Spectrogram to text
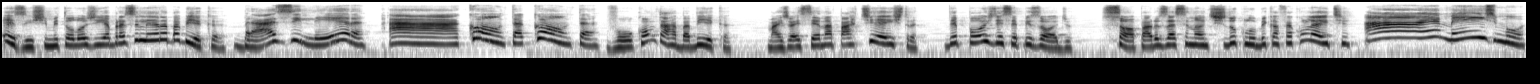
Existe mitologia brasileira, Babica. Brasileira? Ah, conta, conta! Vou contar, Babica, mas vai ser na parte extra, depois desse episódio, só para os assinantes do Clube Café com Leite. É mesmo!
